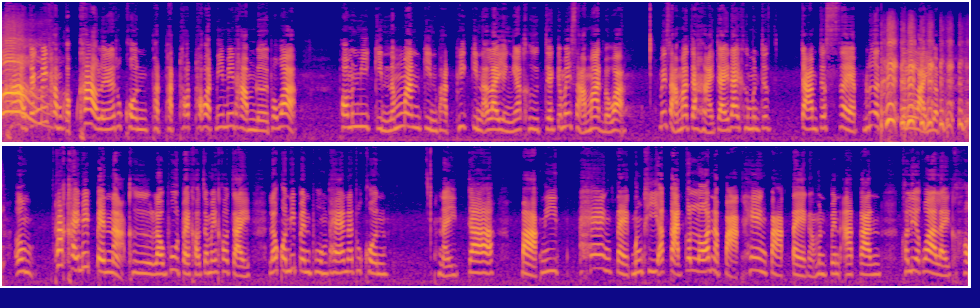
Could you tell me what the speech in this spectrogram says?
ข้าวแจ็คไม่ทำกับข้าวเลยนะทุกคนผัดผัดทอดทอดนี่ไม่ทำเลย เพราะว่าพอมันมีกลิ่นน้ำมันกลิ่นผัดพริกกลิ่นอะไรอย่างเงี้ย คือแจ็คจะไม่สามารถแบบว่า ไม่สามารถจะหายใจได้คือมันจะจามจะแสบเลือดจะไหลแบบ เออถ้าใครไม่เป็นอะ คือเราพูดไปเขาจะไม่เข้าใจ แล้วคนที่เป็นภูมิแพ้นะทุกคน ไหนจะปากนี่ แห้งแตกบางทีอากาศก็ร้อนอะ ปากแห้งปากแตกอะมันเป็นอาการเขาเรียกว่าอะไรเขา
